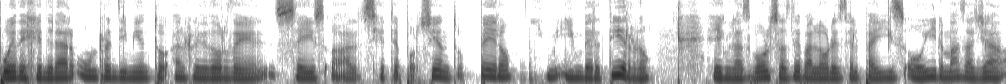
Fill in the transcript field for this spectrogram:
puede generar un rendimiento alrededor de 6 al 7%, pero invertirlo en las bolsas de valores del país o ir más allá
